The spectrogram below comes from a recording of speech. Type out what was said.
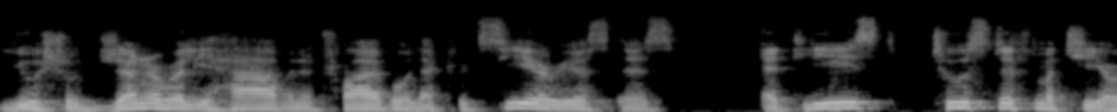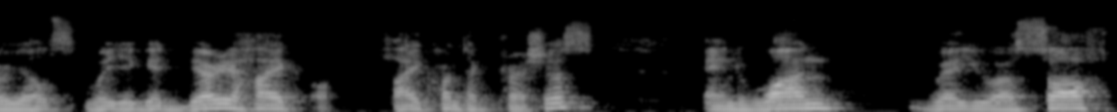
you should generally have in a triboelectric series is at least two stiff materials where you get very high, high contact pressures and one where you are soft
